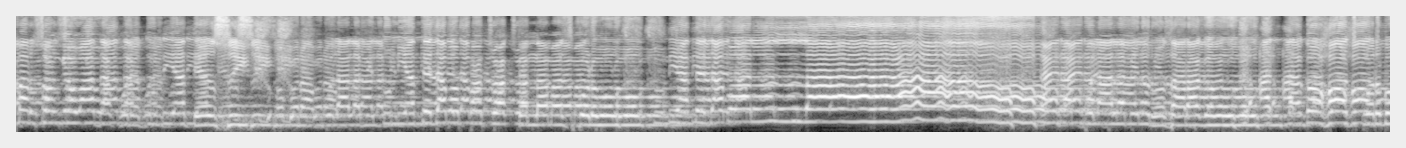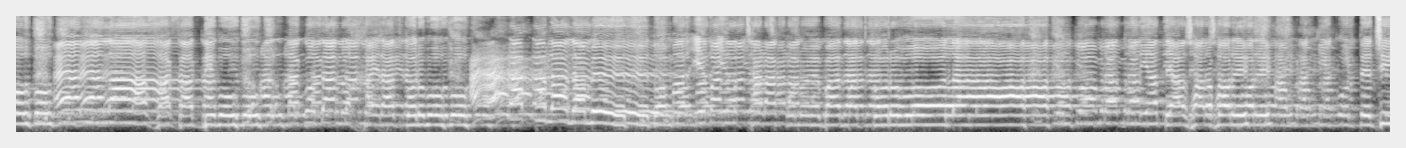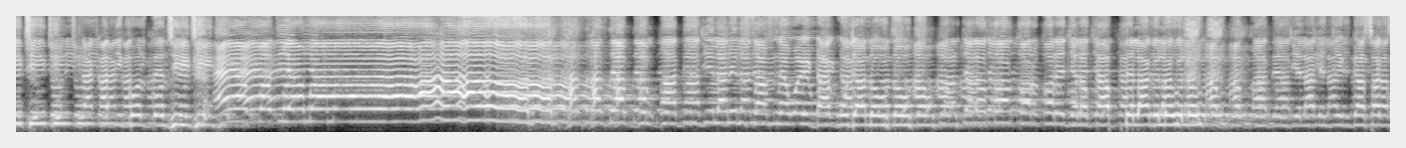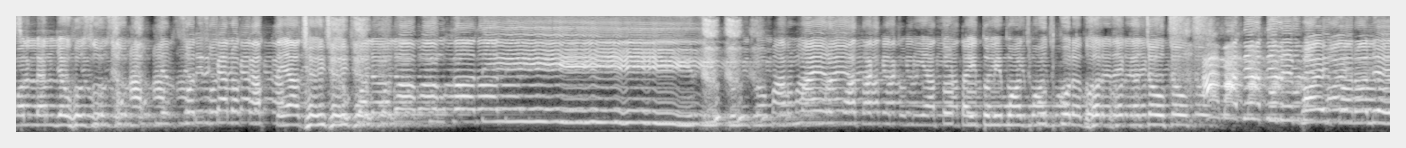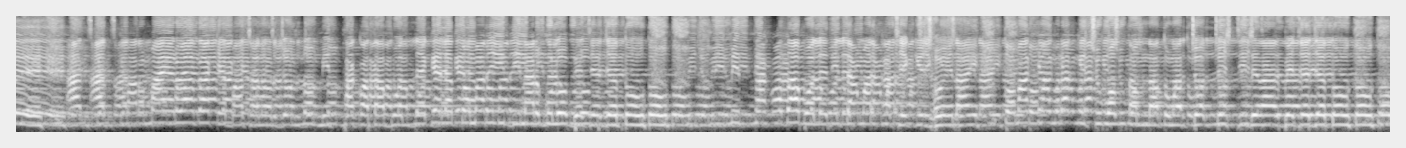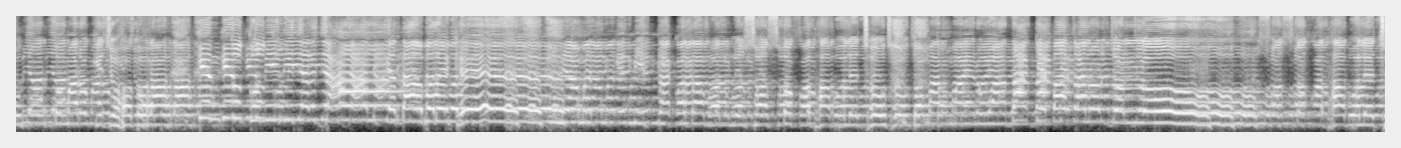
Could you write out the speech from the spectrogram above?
আমরা সঙ্গে ওয়াদা করে দুনিয়াতে এসেছি ওপর রব্বুল আলামিন দুনিয়াতে যাব পাঁচ ওয়াক্ত নামাজ পড়ব। দুনিয়াতে যাব আল্লাহ। রোজা রাখব, আল্লাহ গো হজ করব, আল্লাহ যাকাত দেব, আল্লাহ গো দান খায়রাত করব। রব্বুল আলামিন, তোমার ইবাদত ছাড়া কোনো ইবাদত করব না। কিন্তু আমরা দুনিয়াতে আসার পরে আমরা কি করতেছি? চুরি করতেছি। এ আব্বাজি আমার হযরত আব্দুল কাদের জিলানীর সামনে ওই ডাকু জানো আপনার যেন তর তর করে যেন কাঁপতে লাগল কাদের জিলানী জিজ্ঞাসা করলেন যে হুজুর আপনার শরীর কেন কাঁপতে আছে বলে "ও কাদের তুমি তোমার মায়ের কথাকে তুমি এতটাই তুমি মজবুত করে ধরে রেখেছো আমাদের তুমি ভয় করলে আজকে তোমার মায়ের ওয়াদাকে বাঁচানোর জন্য মিথ্যা কথা বলতে গেলে তোমার এই দিনার বেঁচে যেত তুমি যদি মিথ্যা কথা বলে দিতে আমার কাছে কিছুই নাই। তোমাকে আমরা কিছু বলতাম না, তোমার চল্লিশটি দিনার বেঁচে যেত। তুমি আর তোমারও কিছু হতো না। কিন্তু তুমি নিজের জানকে দাব রেখে তুমি আমাদেরকে মিথ্যা কথা বলনি, সত্য কথা বলেছ। তোমার মায়ের ওয়াদাকে বাঁচানোর জন্য সত্য কথা বলেছ।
